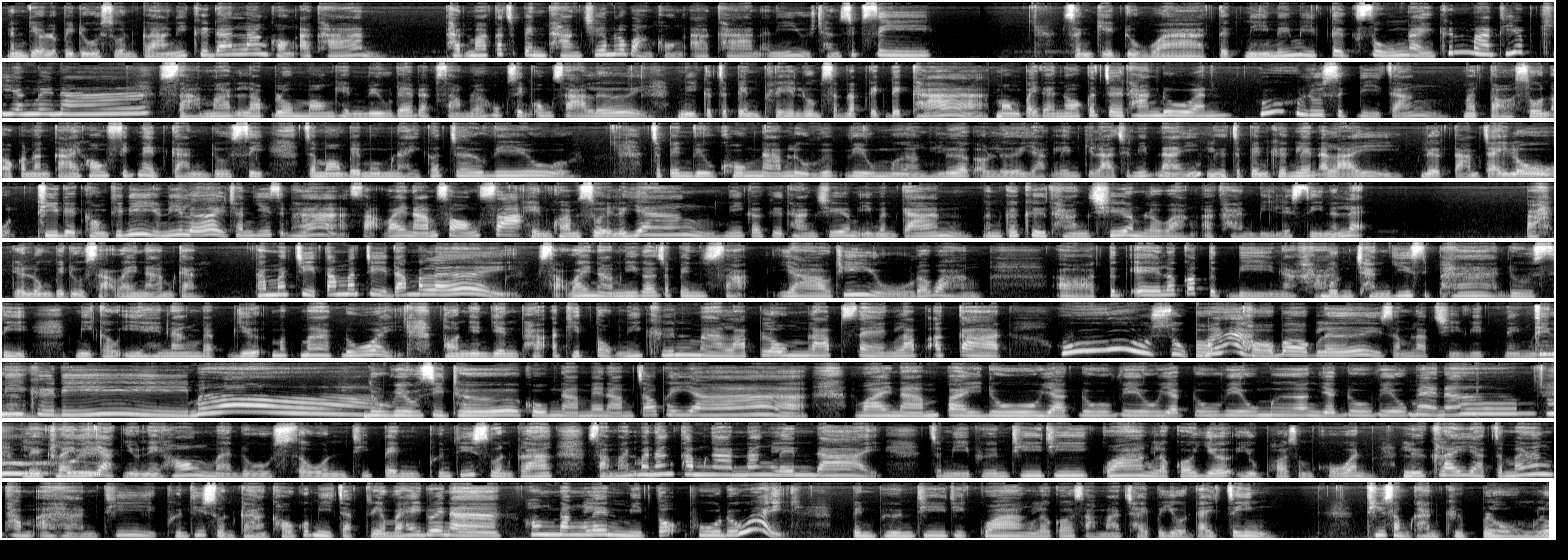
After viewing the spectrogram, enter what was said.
งั้นเดี๋ยวเราไปดูส่วนกลางนี่คือด้านล่างของอาคาร ถัดมาก็จะเป็นทางเชื่อมระหว่างของอาคาร อันนี้อยู่ชั้น 14 สังเกตดูว่าตึกนี้ไม่มีตึกสูงไหนขึ้นมาเทียบเคียงเลยนะ สามารถรับลมมองเห็นวิวได้แบบ 360 องศาเลย นี่ก็จะเป็นเพลย์รูมสำหรับเด็กๆค่ะ มองไปด้านนอกก็เจอทางด่วนฮู้รู้สึกดีจัง มาต่อโซนออกกำลังกายห้องฟิตเนสกันดูสิ จะมองไปมุมไหนก็เจอวิว จะเป็นวิวโค้งน้ำหรือวิวเมืองเลือกเอาเลย อยากเล่นกีฬาชนิดไหน หรือจะเป็นเครื่องเล่นอะไร เลือกตามใจโลด ทีเด็ดของที่นี่อยู่นี่เลย ชั้น 25สระว่ายน้ำสองสระเห็นความสวยหรือยัง นี่ก็คือทางเชื่อมอีกเหมือนกัน มันก็คือทางเชื่อมระหว่างอาคาร B และ C นั่นแหละปะเดี๋ยวลงไปดูสระว่ายน้ำกันตามมาจิตามมาจิดำมาเลยสระว่ายน้ำนี้ก็จะเป็นสระยาวที่อยู่ระหว่าง ตึก A แล้วก็ตึก B นะคะ บนชั้น 25 ดูสิ มีเก้าอี้ให้นั่งแบบเยอะมากๆด้วย ตอนเย็นๆ พระอาทิตย์ตกนี่ขึ้นมารับลมรับแสงรับอากาศหูสุขมาก ขอบอกเลยสำหรับชีวิตในเมืองที่นี่คือดีมาก ดูวิวสิเธอ โค้งน้ำแม่น้ำเจ้าพระยาว่ายน้ำไปดู อยากดูวิว อยากดูวิวเมือง อยากดูวิวแม่น้ำหรือใครไม่อยากอยู่ในห้องมาดูโซนที่เป็นพื้นที่ส่วนกลาง สามารถมานั่งทำงานนั่งเล่นได้ จะมีพื้นที่ที่กว้างแล้วก็เยอะอยู่พอสมควร หรือใครอยากจะมานั่งทำอาหารที่พื้นที่ส่วนกลางเขาก็มีจัดเตรียมไว้ให้ด้วยนะ ห้องนั่งเล่นมีโต๊ะพูลด้วย เป็นพื้นที่ที่กว้างแล้วก็สามารถใช้ประโยชน์ได้จริง ที่สำคัญคือโปร่งโล่ง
